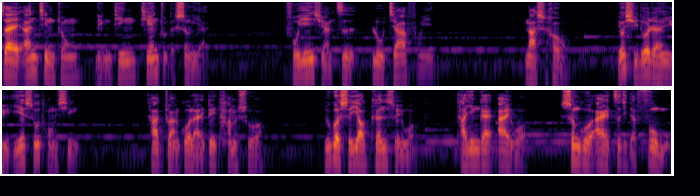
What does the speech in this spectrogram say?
在安静中聆听天主的圣言。福音选自路加福音。那时候，有许多人与耶稣同行。他转过来对他们说：“如果谁要跟随我，他应该爱我，胜过爱自己的父母、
